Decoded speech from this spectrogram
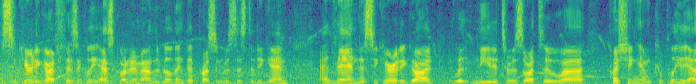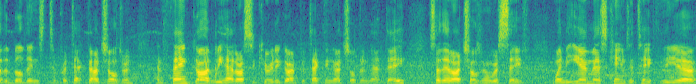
The security guard physically escorted him out of the building. The person resisted again. And then the security guard needed to resort to uh, pushing him completely out of the buildings to protect our children. And thank God we had our security guard protecting our children that day so that our children were safe. When the EMS came to take the uh,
